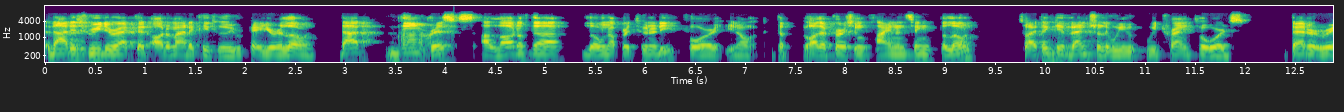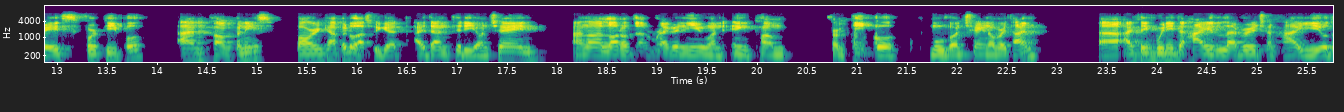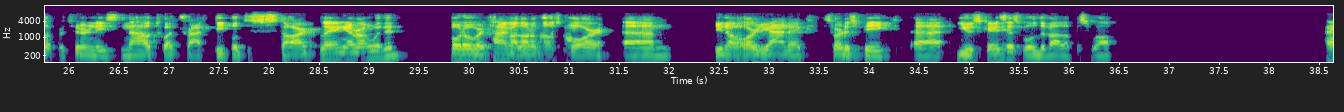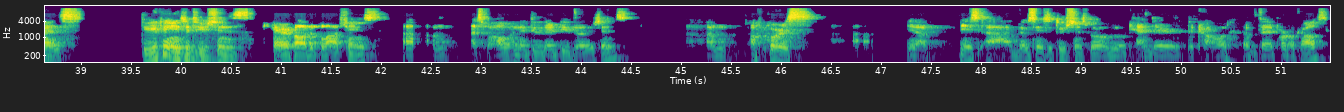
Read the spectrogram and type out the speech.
that is redirected automatically to repay your loan. That de-risks a lot of the loan opportunity for you know the other person financing the loan. So I think eventually we we trend towards better rates for people and companies borrowing capital as we get identity on chain and a lot of the revenue and income from people move on chain over time. Uh, I think we need the high leverage and high yield opportunities now to attract people to start playing around with it. But over time, a lot of those more, um, you know, organic, so to speak, uh, use cases will develop as well. Nice. Do you think institutions care about the blockchains um, as well when they do their due diligence? Um, of course, you know, these, uh, those institutions will look under the code of the protocols.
